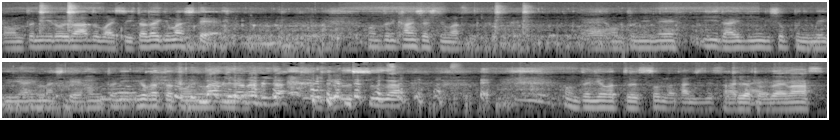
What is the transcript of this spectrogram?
本当にいろいろアドバイスいただきまして本当に感謝してます、ね、本当にねいいダイビングショップに巡り合いまして本当に良かったと思います。涙涙。嬉しいな本当に良かったです。そんな感じですありがとうございます、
